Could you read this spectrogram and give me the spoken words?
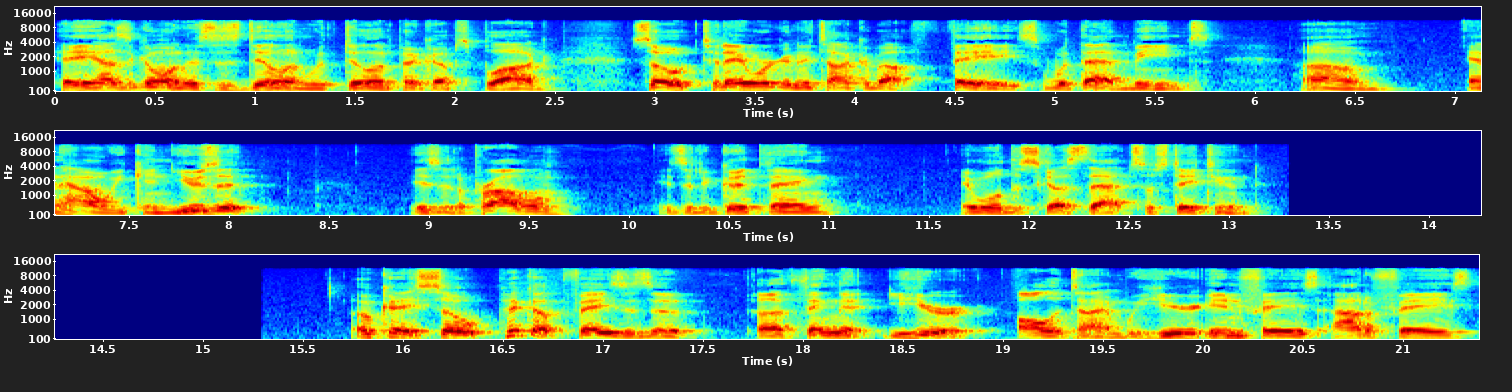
Hey, how's it going? This is Dylan with Dylan Pickups blog. So today we're going to talk about phase, what that means, um, and how we can use it. Is it a problem? Is it a good thing? And we'll discuss that, so stay tuned. Okay, so pickup phase is a, a thing that you hear all the time. We hear in phase, out of phase,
